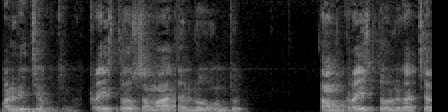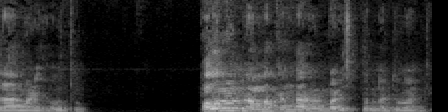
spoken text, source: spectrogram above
మళ్ళీ చెబుతున్నా క్రైస్తవ సమాజంలో ఉంటూ తాము క్రైస్తవులుగా చలామణి అవుతూ పౌలును నమ్మకంగా వెంబడిస్తున్నటువంటి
